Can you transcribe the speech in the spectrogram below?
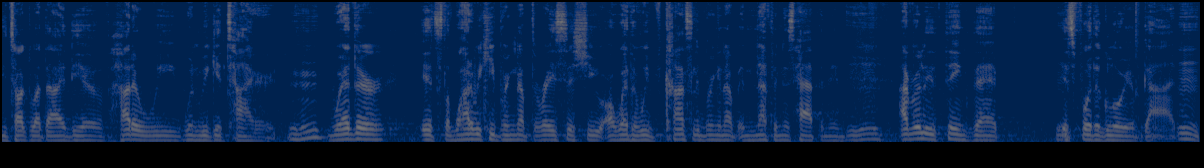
you talked about the idea of how do we, when we get tired, mm-hmm. whether it's the why do we keep bringing up the race issue or whether we constantly bring it up and nothing is happening. Mm-hmm. I really think that it's mm. for the glory of God mm.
